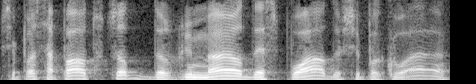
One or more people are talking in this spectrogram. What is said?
je sais pas, ça part toutes sortes de rumeurs, d'espoir, de je sais pas quoi.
